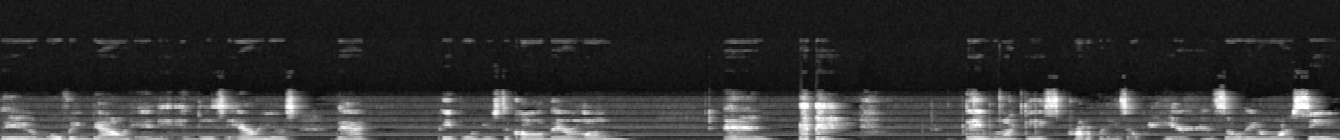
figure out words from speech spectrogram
they are moving down in, in these areas that people used to call their home. And they want these properties over here. And so they don't want to see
